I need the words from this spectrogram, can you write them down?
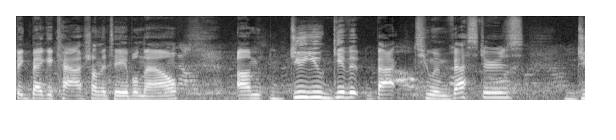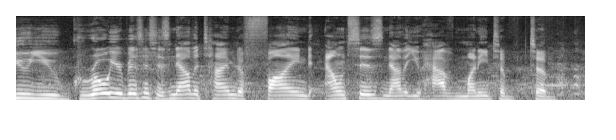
big bag of cash on the table now. Um, do you give it back to investors? Do you grow your business? Is now the time to find ounces now that you have money to, to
